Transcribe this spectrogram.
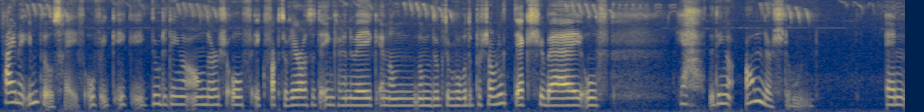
fijne impuls geven. Of ik, ik, ik doe de dingen anders. Of ik factureer altijd één keer in de week. En dan, dan doe ik er bijvoorbeeld een persoonlijk tekstje bij. Of ja, de dingen anders doen. En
